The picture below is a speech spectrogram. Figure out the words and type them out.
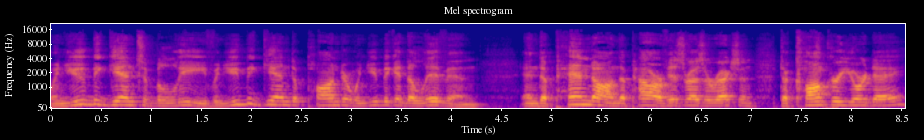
when you begin to believe, when you begin to ponder, when you begin to live in and depend on the power of His resurrection to conquer your day,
